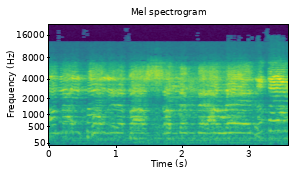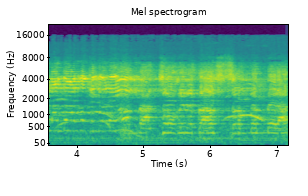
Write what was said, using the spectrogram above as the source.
I'm not talking about something that I read. No estoy hablando algo que yo I'm not talking about something that I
